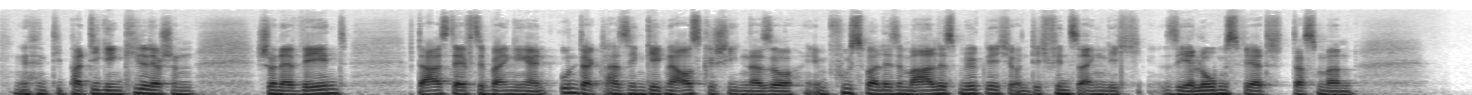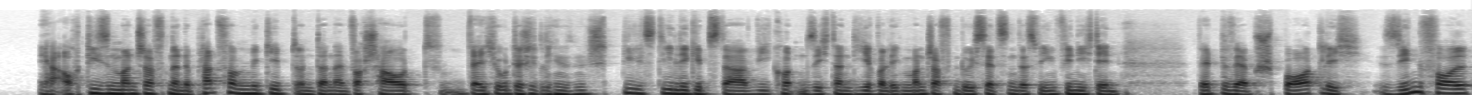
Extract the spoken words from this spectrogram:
die Partie gegen Kiel ja schon, schon erwähnt da ist der FC Bayern gegen einen unterklassigen Gegner ausgeschieden. Also im Fußball ist immer alles möglich und ich finde es eigentlich sehr lobenswert, dass man ja auch diesen Mannschaften eine Plattform mitgibt und dann einfach schaut, welche unterschiedlichen Spielstile gibt es da, wie konnten sich dann die jeweiligen Mannschaften durchsetzen. Deswegen finde ich den Wettbewerb sportlich sinnvoll.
